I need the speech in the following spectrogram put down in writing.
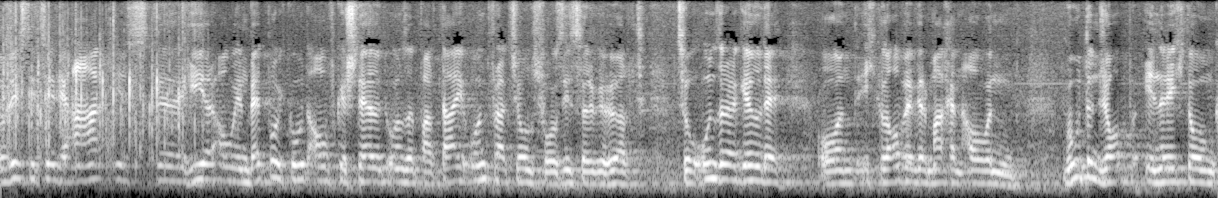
Du siehst, die CDA ist äh, hier auch in Bedburg gut aufgestellt. Unsere Partei und Fraktionsvorsitzender gehört zu unserer Gilde. Und ich glaube, wir machen auch einen guten Job in Richtung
